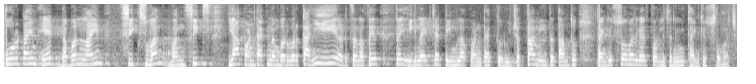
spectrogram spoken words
Four time eight double nine six one one six या कॉन्टॅक्ट नंबरवर काहीही अडचण असेल तर इग्नाईटच्या टीमला कॉन्टॅक्ट करू शकता. मी इथं थांबतो. Thank you so much guys for listening thank you so much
